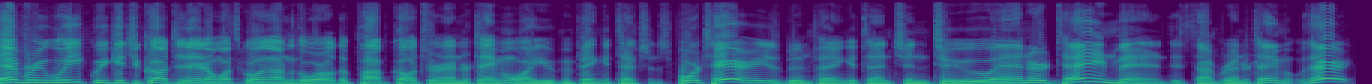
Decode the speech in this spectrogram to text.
Every week, we get you caught today on what's going on in the world of pop culture and entertainment. While you've been paying attention to sports, Harry's been paying attention to entertainment. It's time for entertainment with Harry.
